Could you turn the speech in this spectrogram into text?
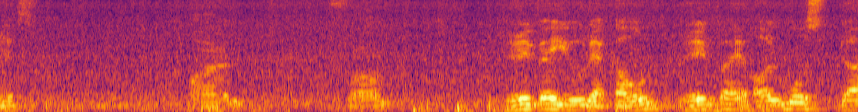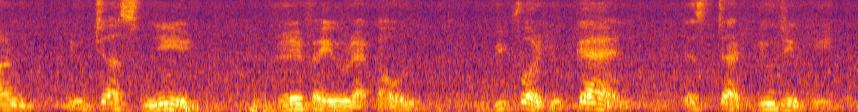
next on form verify your account verify almost done you just need verify your account before you can start using it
